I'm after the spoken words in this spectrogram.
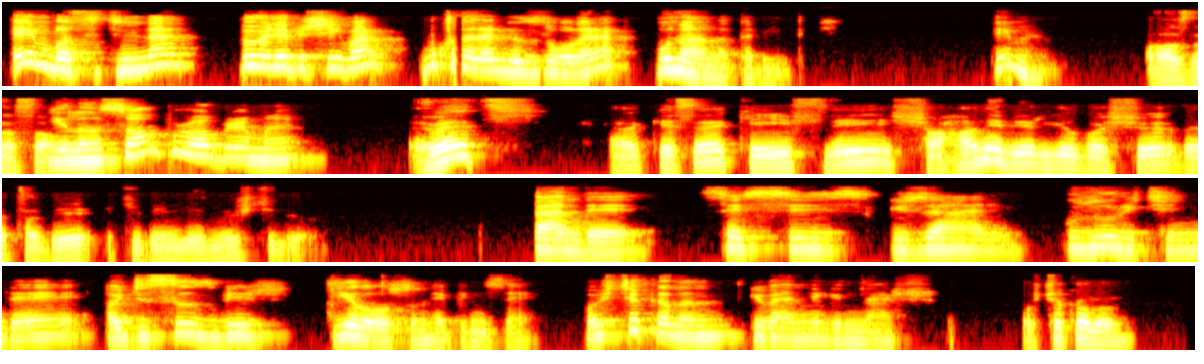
En basitinden böyle bir şey var. Bu kadar hızlı olarak bunu anlatabildik. Değil mi? Ağzına sağlık. Yılın son programı. Evet. Herkese keyifli, şahane bir yılbaşı ve tabii 2023 diliyorum. Ben de sessiz, güzel, huzur içinde acısız bir yıl olsun hepinize. Hoşçakalın, güvenli günler. Hoşçakalın.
